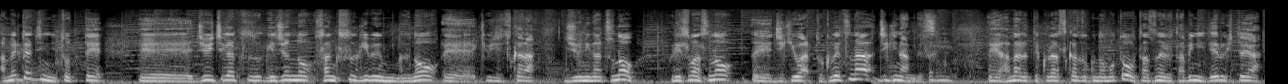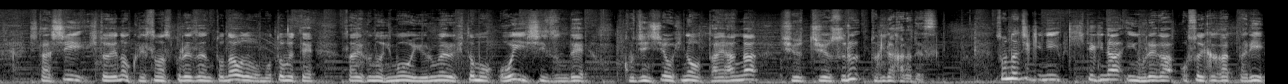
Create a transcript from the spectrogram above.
アメリカ人にとって、えー、11月下旬のサンクスギビングの、えー、休日から12月のクリスマスの、えー、時期は特別な時期なんです。えー、離れて暮らす家族のもとを訪ねる旅に出る人や親しい人へのクリスマスプレゼントなどを求めて財布の紐を緩める人も多いシーズンで個人消費の大半が集中する時だからです。そんな時期に危機的なインフレが襲いかかったり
